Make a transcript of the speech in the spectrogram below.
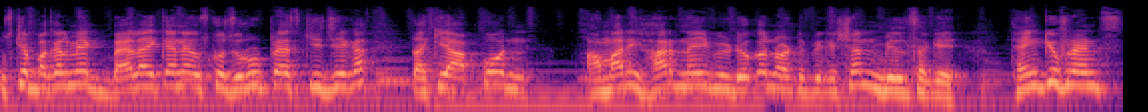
उसके बगल में एक बेल आइकन है, उसको ज़रूर प्रेस कीजिएगा ताकि आपको हमारी हर नई वीडियो का नोटिफिकेशन मिल सके। थैंक यू फ्रेंड्स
